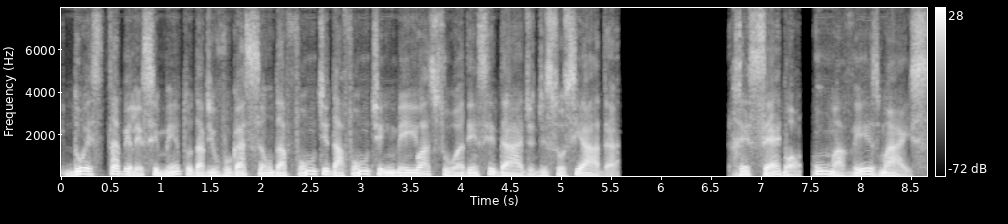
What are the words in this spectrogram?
do estabelecimento da divulgação da fonte da fonte em meio à sua densidade dissociada, recebam, uma vez mais,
